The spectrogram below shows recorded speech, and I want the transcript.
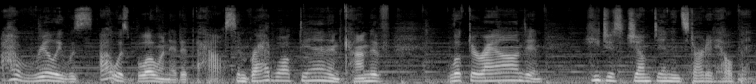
I really was I was blowing it at the house and Brad walked in and kind of looked around and he just jumped in and started helping.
